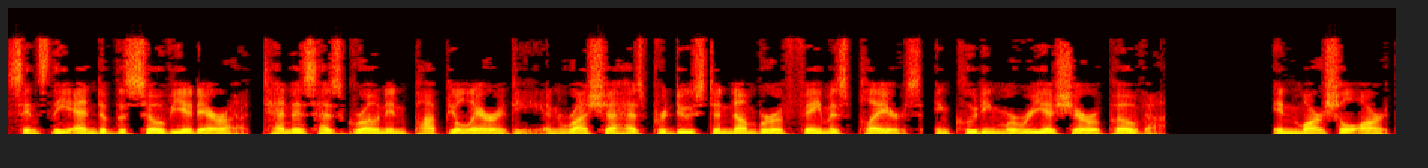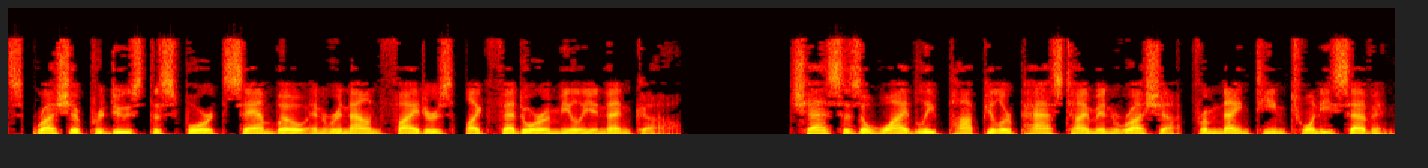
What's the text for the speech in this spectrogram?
Since the end of the Soviet era, tennis has grown in popularity and Russia has produced a number of famous players, including Maria Sharapova. In martial arts, Russia produced the sport sambo and renowned fighters, like Fedor Emelianenko. Chess is a widely popular pastime in Russia. From 1927,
